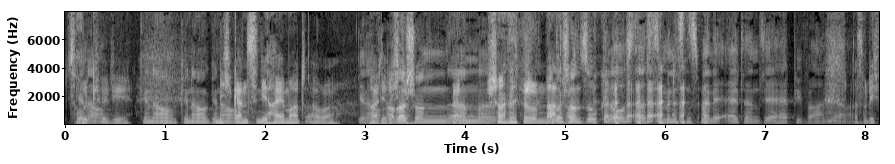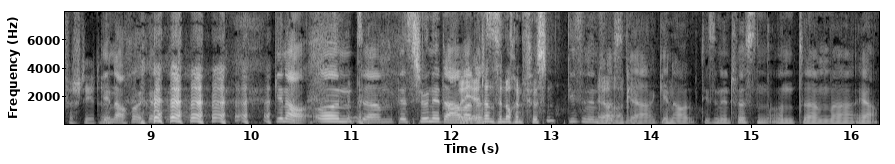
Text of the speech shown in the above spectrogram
zurück genau, in die, genau, genau, genau. nicht ganz in die Heimat, aber genau, aber schon, ja, ähm, schon, schon aber schon so close, dass zumindest meine Eltern sehr happy waren. Ja. Dass man dich versteht. Ja. Genau. genau. Und ähm, das Schöne da war, Eltern sind noch in Füssen? Die sind in Füssen, okay. ja, genau. Die sind in Füssen und ähm, äh, ja,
